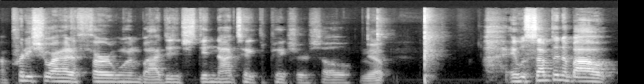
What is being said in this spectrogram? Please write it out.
I'm pretty sure I had a third one, but I did just did not take the picture. So Yep. it was something about.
